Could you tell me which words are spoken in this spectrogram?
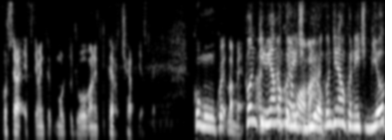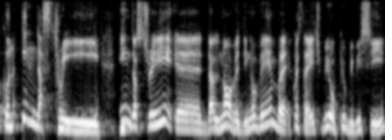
forse effettivamente molto giovane per certi aspetti. Comunque, vabbè. Continuiamo con HBO, avanti. continuiamo con HBO con Industry. Industry eh, dal 9 di novembre, questa è HBO più BBC.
